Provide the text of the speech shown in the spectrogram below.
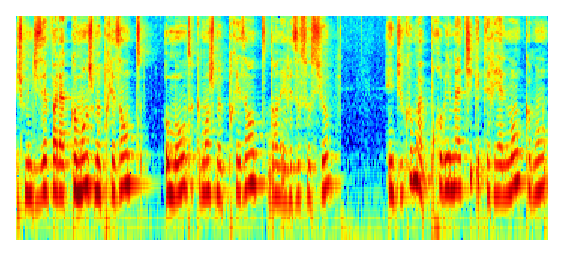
je me disais, voilà, comment je me présente au monde, comment je me présente dans les réseaux sociaux. Et du coup, ma problématique était réellement comment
